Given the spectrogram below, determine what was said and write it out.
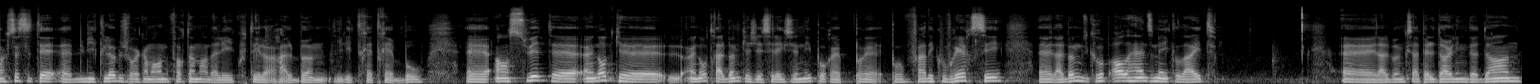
Donc ça, c'était euh, BB Club. Je vous recommande fortement d'aller écouter leur album. Il est très, très beau. Euh, ensuite, euh, un, autre un autre album que j'ai sélectionné pour, euh, pour, pour vous faire découvrir, c'est l'album du groupe All Hands Make Light. Euh, l'album qui s'appelle Darling the Dawn.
